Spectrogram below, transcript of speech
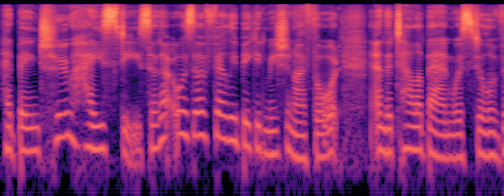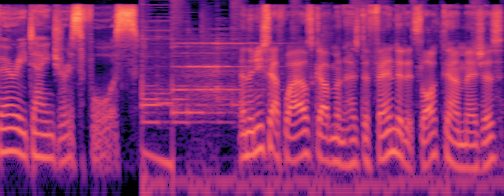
had been too hasty. So that was a fairly big admission I thought, and the Taliban was still a very dangerous force. And the New South Wales government has defended its lockdown measures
